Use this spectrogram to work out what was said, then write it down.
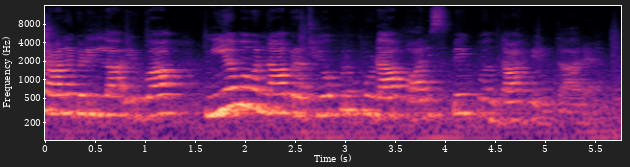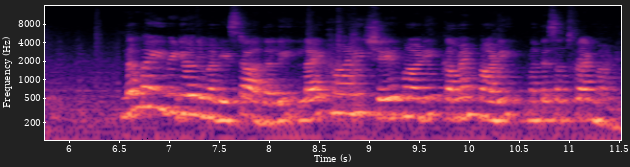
ಶಾಲೆಗಳಿಲ್ಲ ಇರುವ ನಿಯಮವನ್ನ ಪ್ರತಿಯೊಬ್ಬರು ಕೂಡ ಪಾಲಿಸಬೇಕು ಅಂತ ಹೇಳಿದ್ದಾರೆ. ನಮ್ಮ ಈ ವಿಡಿಯೋ ನಿಮಗೆ ಇಷ್ಟ ಆದಲ್ಲಿ ಲೈಕ್ ಮಾಡಿ, ಶೇರ್ ಮಾಡಿ, ಕಮೆಂಟ್ ಮಾಡಿ ಮತ್ತೆ ಸಬ್ಸ್ಕ್ರೈಬ್ ಮಾಡಿ.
